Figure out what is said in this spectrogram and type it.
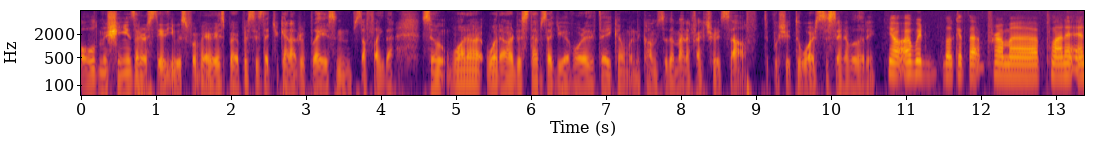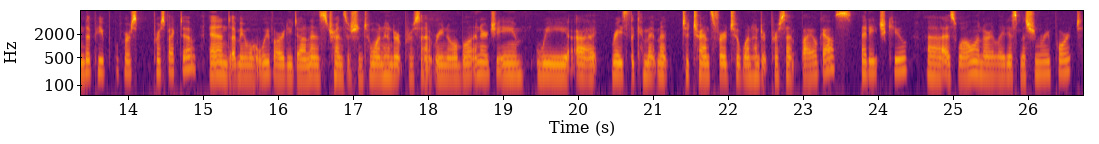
old machines that are still used for various purposes that you cannot replace and stuff like that. So what are what are the steps that you have already taken when it comes to the manufacturer itself to push it towards sustainability? Yeah, I would look at that from a planet and a people pers- perspective. And I mean, what we've already done is transition to 100% renewable energy. We uh, raised the commitment to transfer to 100% biogas at HQ. Uh, as well in our latest mission report.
